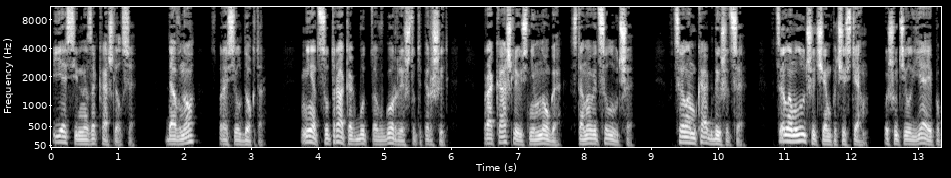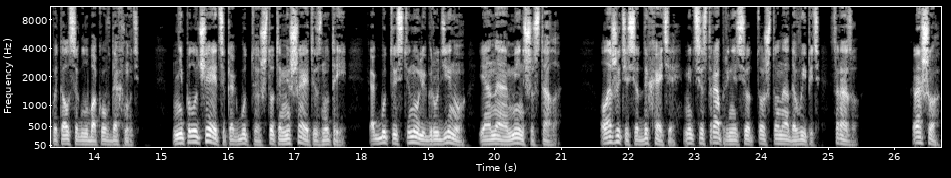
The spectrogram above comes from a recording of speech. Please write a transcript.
и я сильно закашлялся. «Давно?» — спросил доктор. «Нет, с утра как будто в горле что-то першит. Прокашляюсь немного, становится лучше. В целом как дышится? В целом лучше, чем по частям», — пошутил я и попытался глубоко вдохнуть. Не получается, как будто что-то мешает изнутри, как будто стянули грудину, и она меньше стала. Ложитесь, отдыхайте, медсестра принесет то, что надо выпить, сразу. Хорошо,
